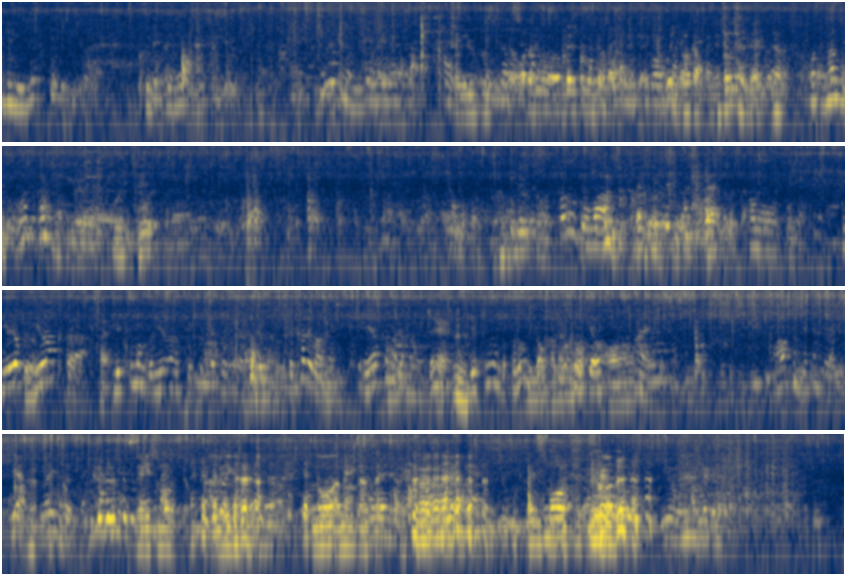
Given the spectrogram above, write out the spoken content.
いうふうに、私も左利きの人が書いてて、すごい違和感がね、そうですね。こうやって何年も、こうやって書いてくれる。こういうふうに、そうですね。彼女は別にできまして、あのニューヨーク、ニューヨークから、リッチモンド、ニューヨーク、そして東京で彼はあのエアカナダなので、リッチモンド、トロント、東京。はい。Yeah, very interesting. Very small ですよ。アメリカ。No American size. Very small.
